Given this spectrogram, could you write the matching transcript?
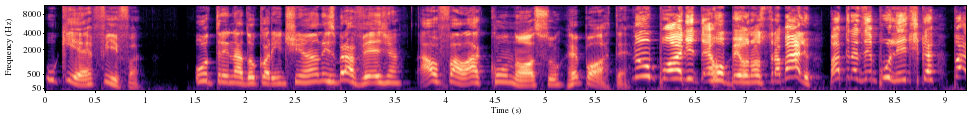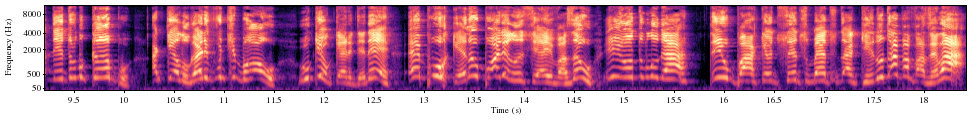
o que é FIFA. O treinador corintiano esbraveja ao falar com o nosso repórter. Não pode interromper o nosso trabalho para trazer política para dentro do campo. Aqui é lugar de futebol. O que eu quero entender é por que não pode anunciar a invasão em outro lugar. Tem um parque a 800 metros daqui, não dá para fazer lá?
